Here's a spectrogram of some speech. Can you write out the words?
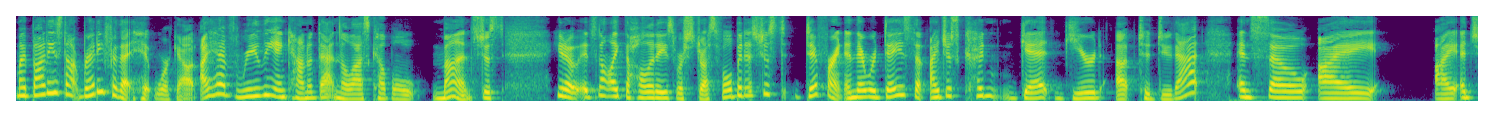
my body's not ready for that HIIT workout. I have really encountered that in the last couple months. Just, you know, it's not like the holidays were stressful, but it's just different. And there were days that I just couldn't get geared up to do that. And so I, I ad-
